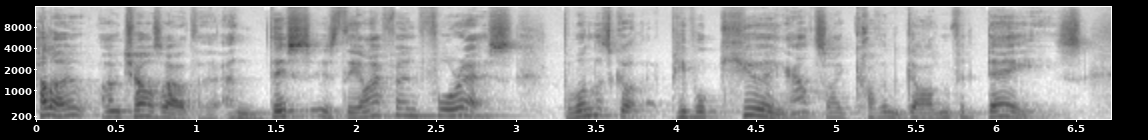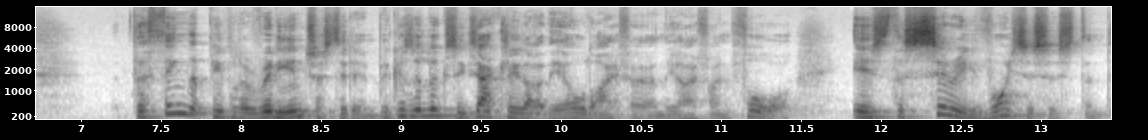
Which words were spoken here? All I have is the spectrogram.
Hello, I'm Charles Arthur, and this is the iPhone 4S, the one that's got people queuing outside Covent Garden for days. The thing that people are really interested in, because it looks exactly like the old iPhone, the iPhone 4, is the Siri voice assistant,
